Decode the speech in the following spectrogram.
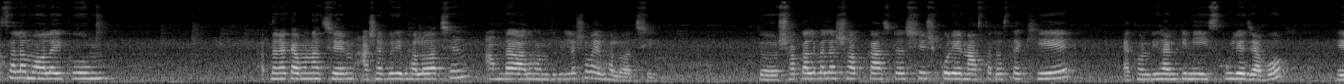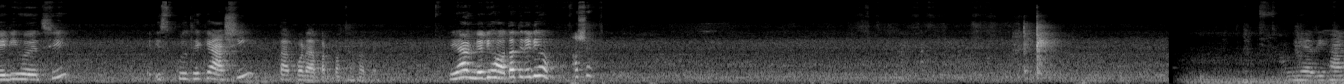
আসসালামু আলাইকুম। আপনারা কেমন আছেন? আশা করি ভালো আছেন। আমরা আলহামদুলিল্লাহ সবাই ভালো আছি। তো সকালবেলা সব কাজটা শেষ করে নাস্তা টাস্তা খেয়ে এখন রিহানকে নিয়ে স্কুলে যাব। রেডি হয়েছি। স্কুল থেকে আসি, তারপরে আবার কথা হবে। রিহান, রেডি হও তাতে রেডি হও। আসো। আমি আর রিহান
